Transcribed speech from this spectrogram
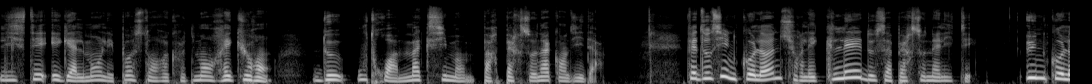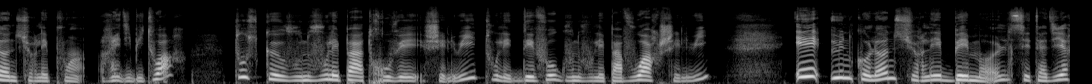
Listez également les postes en recrutement récurrents, deux ou trois maximum par persona candidat. Faites aussi une colonne sur les clés de sa personnalité, une colonne sur les points rédhibitoires, tout ce que vous ne voulez pas trouver chez lui, tous les défauts que vous ne voulez pas voir chez lui, et une colonne sur les bémols, c'est-à-dire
